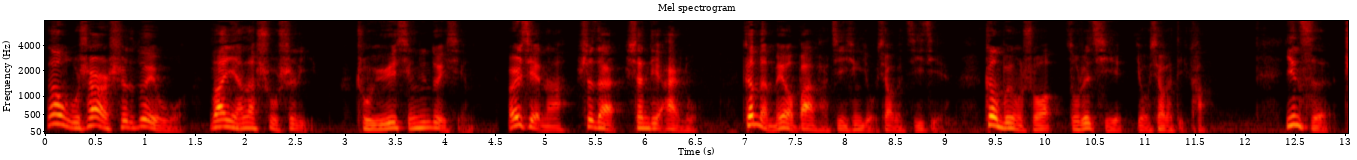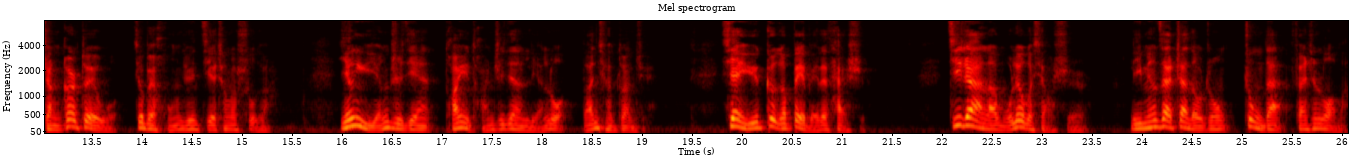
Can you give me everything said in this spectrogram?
那五十二师的队伍蜿蜒了数十里，处于行军队形，而且呢是在山地隘路，根本没有办法进行有效的集结，更不用说组织起有效的抵抗。因此，整个队伍就被红军截成了数段，营与营之间、团与团之间的联络完全断绝，陷于各个被围的态势。激战了五六个小时。李明在战斗中中弹，翻身落马，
